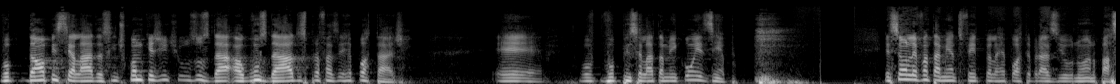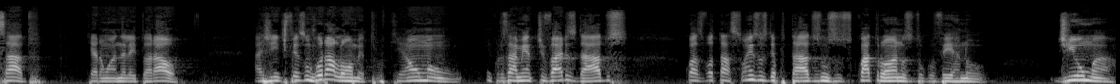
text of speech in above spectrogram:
vou dar uma pincelada assim, de como que a gente usa da alguns dados para fazer reportagem. É, vou, vou, pincelar também com um exemplo. Esse é um levantamento feito pela Repórter Brasil no ano passado, que era um ano eleitoral. A gente fez um ruralômetro, que é uma, um, um cruzamento de vários dados com as votações dos deputados nos quatro anos do governo Dilma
